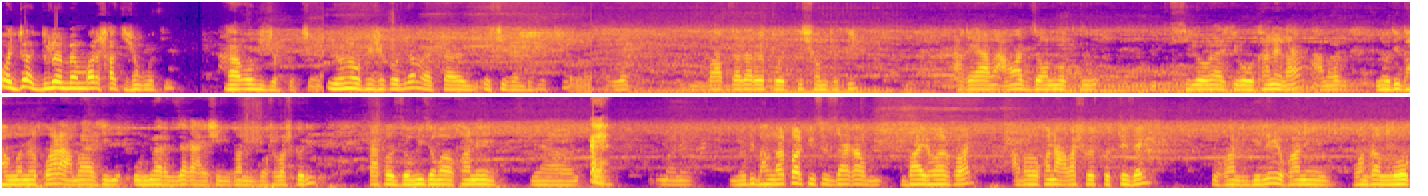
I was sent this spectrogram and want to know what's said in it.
ওই দ- দুলের মেম্বারের সাথী সংগতি হ্যাঁ অভিযোগ করছে। ইউনো অফিসে করলাম, একটা এসি ব্যাংকে করছে বাপ দাদার পৈতৃক সম্পত্তি, আগে আমার জন্ম ছিল আর কি ওখানে না, আমার নদী ভাঙানোর পর আমরা আর কি অন্য এক জায়গায় এসে ওখানে বসবাস করি। তারপর জমি জমা ওখানে মানে নদী ভাঙার পর কিছু জায়গা বাইর হওয়ার পর আমরা ওখানে আবাস করতে যাই। ওখানে গেলে ওখানে ওখানকার লোক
